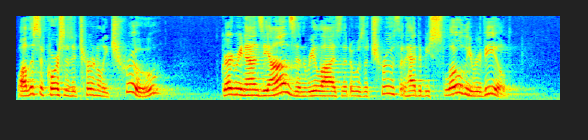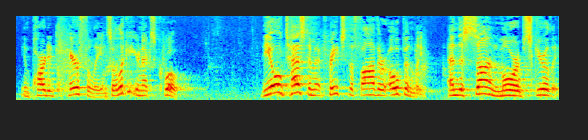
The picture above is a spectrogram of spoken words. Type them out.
While this, of course, is eternally true, Gregory Nazianzen realized that it was a truth that had to be slowly revealed, imparted carefully. And so look at your next quote. The Old Testament preached the Father openly and the Son more obscurely,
